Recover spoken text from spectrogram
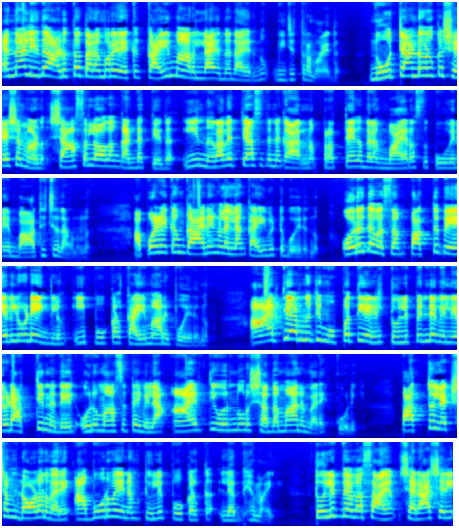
എന്നാൽ ഇത് അടുത്ത തലമുറയിലേക്ക് കൈമാറില്ല എന്നതായിരുന്നു വിചിത്രമായത്. നൂറ്റാണ്ടുകൾക്ക് ശേഷമാണ് ശാസ്ത്രലോകം കണ്ടെത്തിയത് ഈ നിറവ്യത്യാസത്തിന് കാരണം പ്രത്യേകതരം വൈറസ് പൂവിനെ ബാധിച്ചതാണെന്ന്. അപ്പോഴേക്കും കാര്യങ്ങളെല്ലാം കൈവിട്ടു പോയിരുന്നു. ഒരു ദിവസം പത്ത് പേരിലൂടെയെങ്കിലും ഈ പൂക്കൾ കൈമാറിപ്പോയിരുന്നു. ആയിരത്തി അറുന്നൂറ്റി മുപ്പത്തിയേഴിൽ തുലിപ്പിന്റെ വിലയുടെ അത്യുന്നതയിൽ ഒരു മാസത്തെ വില ആയിരത്തി ഒരുന്നൂറ് ശതമാനം വരെ കൂടി. പത്തു ലക്ഷം ഡോളർ വരെ അപൂർവ ഇനം ടുലിപ്പ് പൂക്കൾക്ക് ലഭ്യമായി. ടുലിപ്പ് വ്യവസായം ശരാശരി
